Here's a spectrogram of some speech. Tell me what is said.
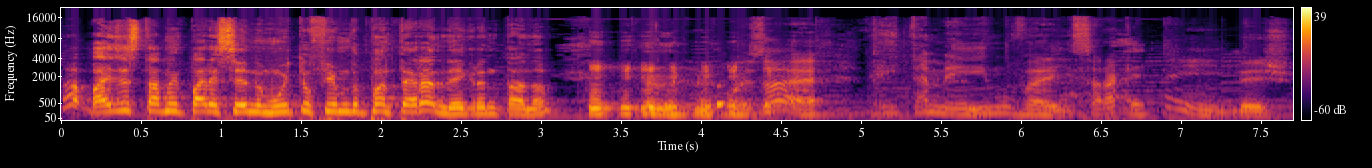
Rapaz, isso tá me parecendo muito o filme do Pantera Negra, não tá, não? Pois é. Eita, é mesmo, velho. Será que tem? Bicho,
